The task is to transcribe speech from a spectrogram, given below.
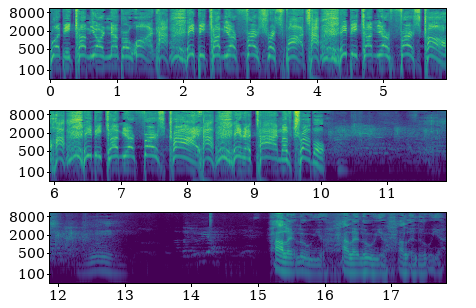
would become your number one. He become your first response. He become your first call. He become your first cry in a time of trouble. Hallelujah. Hallelujah. Hallelujah.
